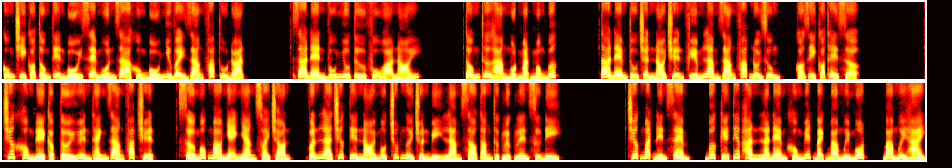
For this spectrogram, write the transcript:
Cũng chỉ có tống tiền bối sẽ muốn ra khủng bố như vậy giảng pháp thủ đoạn. Da đen vũ nhu tử phụ họa nói. Tống thư hàng một mặt mộng bức. Ta đem tu chân nói chuyện phiếm làm giảng pháp nội dung, có gì có thể sợ. Trước không đề cập tới huyền thánh giảng pháp chuyện, sở ngốc mau nhẹ nhàng xoay tròn, vẫn là trước tiên nói một chút ngươi chuẩn bị làm sao tăng thực lực lên sự đi. Trước mắt đến xem, bước kế tiếp hẳn là đem không biết bạch 31, 32,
